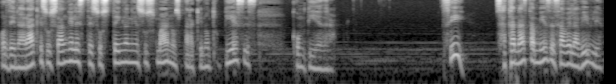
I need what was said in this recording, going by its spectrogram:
ordenará que sus ángeles te sostengan en sus manos para que no tropieces con piedra. Sí, Satanás también se sabe la Biblia.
